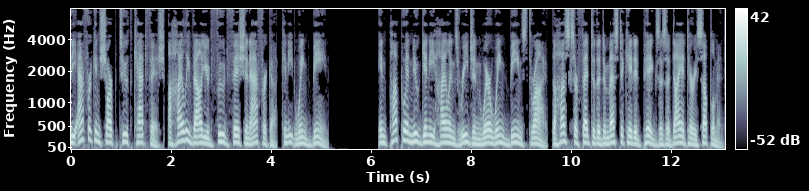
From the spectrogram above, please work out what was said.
The African sharp-tooth catfish, a highly valued food fish in Africa, can eat winged bean. In Papua New Guinea highlands region where winged beans thrive, the husks are fed to the domesticated pigs as a dietary supplement.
